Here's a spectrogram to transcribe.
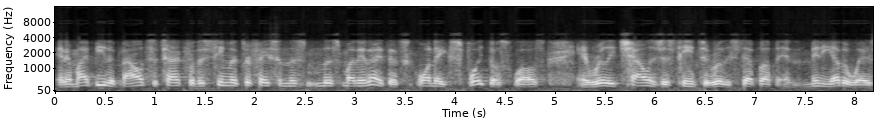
and it might be the balanced attack for this team that they're facing this this Monday night that's going to exploit those flaws and really challenge this team to really step up in many other ways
